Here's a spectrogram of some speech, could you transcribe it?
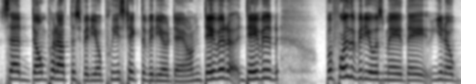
Said, "Don't put out this video. Please take the video down." David David before the video was made, they, you know,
